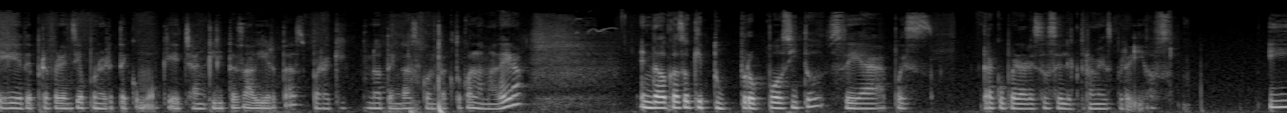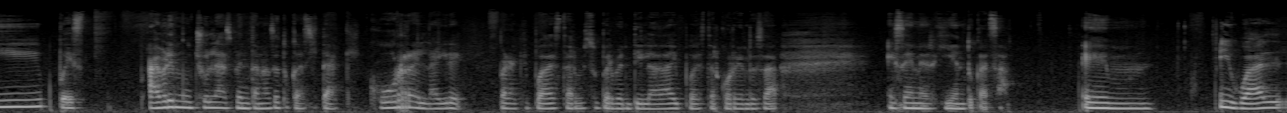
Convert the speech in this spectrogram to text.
eh, de preferencia ponerte como que chanclitas abiertas para que no tengas contacto con la madera. En dado caso que tu propósito sea pues recuperar esos electrones perdidos y pues abre mucho las ventanas de tu casita, que corra el aire para que pueda estar súper ventilada y pueda estar corriendo esa, esa energía en tu casa. Em, igual,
